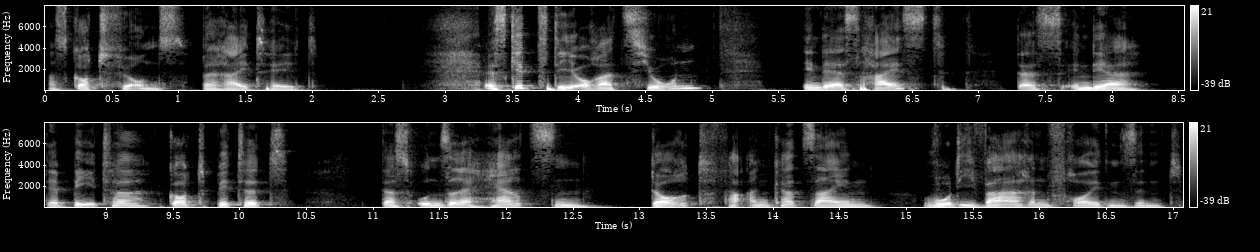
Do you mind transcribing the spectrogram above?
was Gott für uns bereithält. Es gibt die Oration, in der es heißt, dass in der der Beter Gott bittet, dass unsere Herzen dort verankert seien, wo die wahren Freuden sind.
